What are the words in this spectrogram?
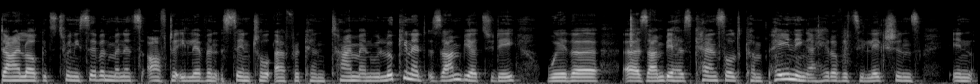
Dialogue. It's 27 minutes after 11 Central African time, and we're looking at Zambia today, where uh, Zambia has cancelled campaigning ahead of its elections in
